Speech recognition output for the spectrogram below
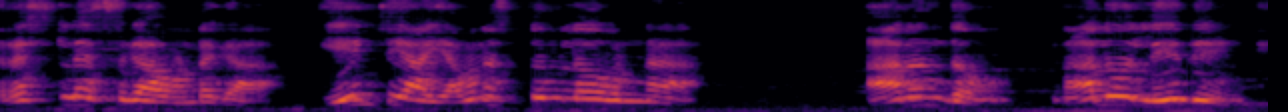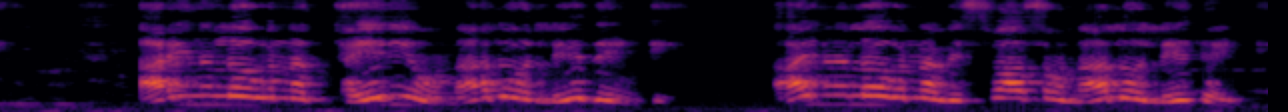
రెస్ట్లెస్గా ఉండగా ఏంటి ఆ యవనస్తుల్లో ఉన్న ఆనందం? నాలో లేదేంటి? ఆయనలో ఉన్న ధైర్యం నాలో లేదేంటి? ఆయనలో ఉన్న విశ్వాసం నాలో లేదేంటి?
